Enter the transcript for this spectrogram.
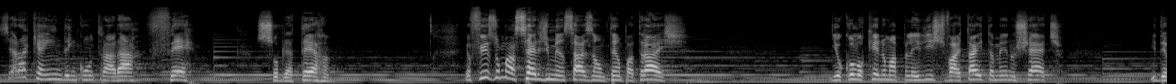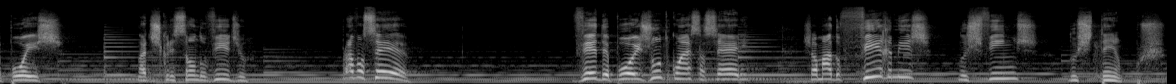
será que ainda encontrará fé sobre a terra? Eu fiz uma série de mensagens há um tempo atrás, e eu coloquei numa playlist, vai estar aí também no chat, e depois na descrição do vídeo, para você ver depois, junto com essa série, chamado Firmes nos Fins dos Tempos.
